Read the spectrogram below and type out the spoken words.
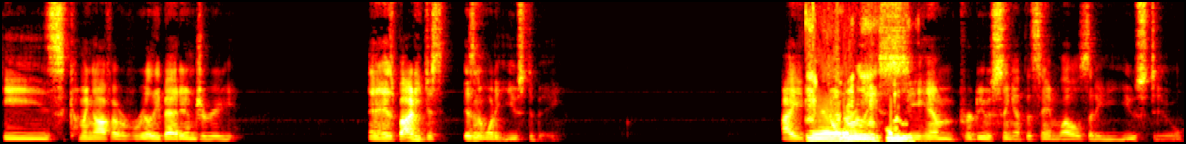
He's coming off a really bad injury. And his body just isn't what it used to be. I Yeah, don't really see him producing at the same levels that he used to.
